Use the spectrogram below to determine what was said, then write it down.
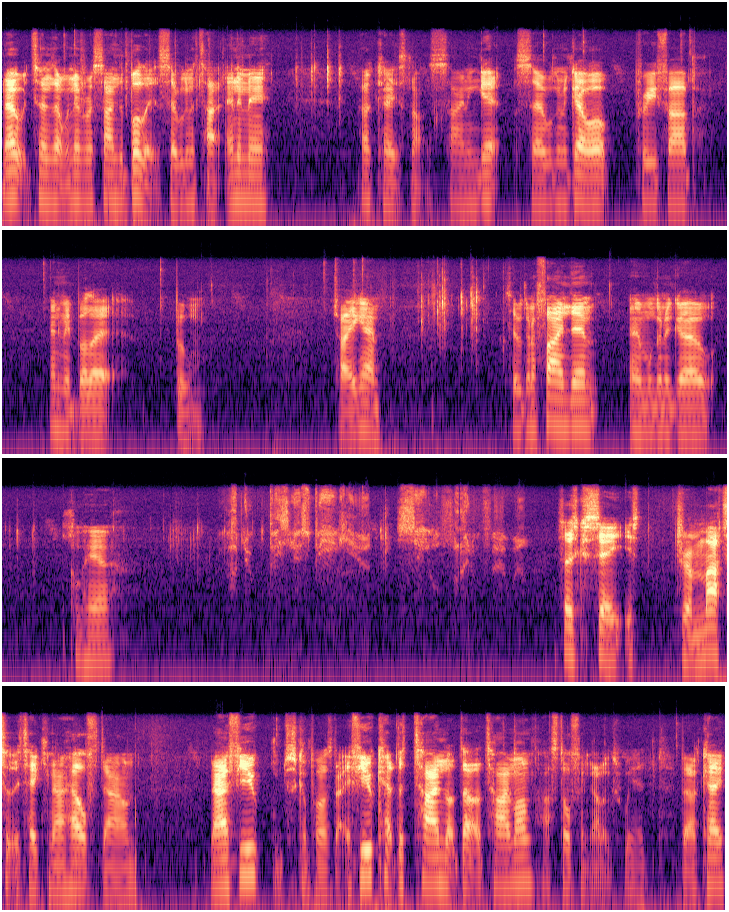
No, it turns out we never assigned the bullet. So we're going to type enemy. Okay, it's not assigning it. So we're going to go up, prefab, enemy bullet, boom. Try again. So we're going to find him, and we're going to go, come here. So as you can see, it's dramatically taking our health down. Now if you, just compose that, if you kept the Time.deltaTime on, I still think that looks weird but okay.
